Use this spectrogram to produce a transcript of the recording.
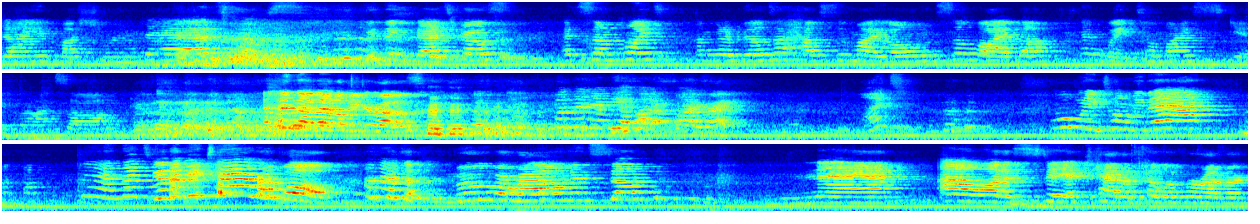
giant mushroom. That's gross. You think that's gross? At some point, I'm gonna build a house of my own saliva and wait till my skin rots off. no, that'll be gross. But then you'd be a butterfly, right? What? Nobody told me that. Man, that's gonna be terrible. I'm gonna have to move around and stuff. Nah, I wanna stay a caterpillar forever.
